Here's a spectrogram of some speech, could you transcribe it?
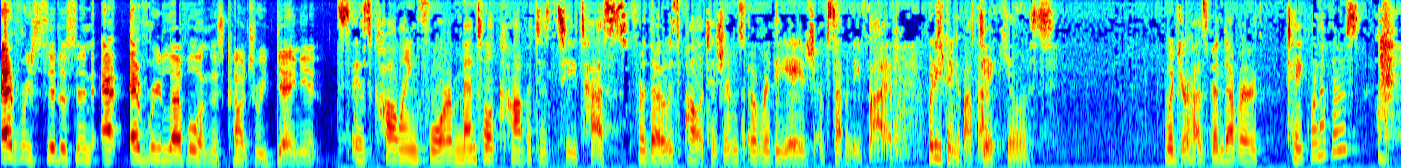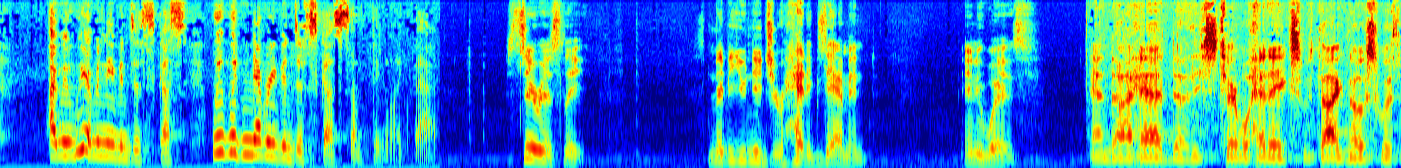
every citizen at every level in this country, dang it. Is calling for mental competency tests for those politicians over the age of 75. What do you think about that? Ridiculous. Would your husband ever take one of those? I mean, we haven't even discussed, we would never even discuss something like that. Seriously. Maybe you need your head examined. Anyways. And I had uh, these terrible headaches, was diagnosed with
